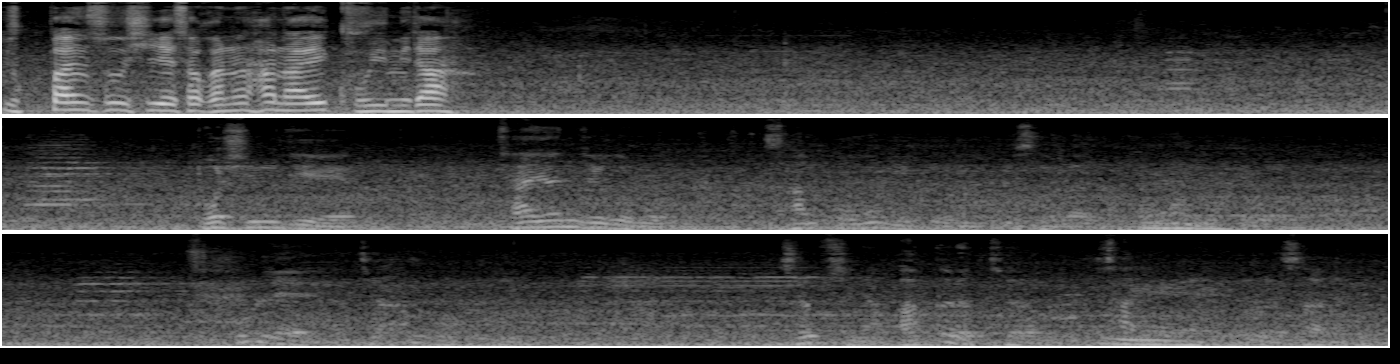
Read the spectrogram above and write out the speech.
육반수시에서 가는 하나의 구입니다. 도심지에 자연적으로 산봉우리 그 있어가지고 원래 전부 접시냐 밥그릇처럼 산에 음. 둘러싸는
